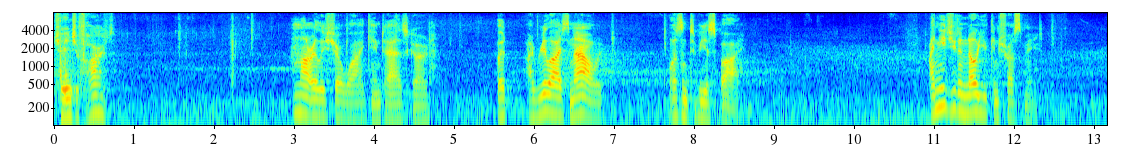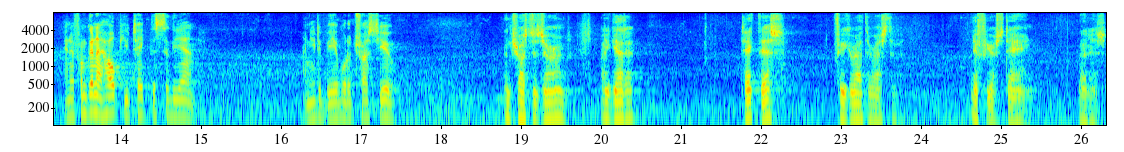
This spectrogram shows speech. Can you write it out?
Change of heart. I'm not really sure why I came to Asgard. I realize now it wasn't to be a spy. I need you to know you can trust me. And if I'm gonna help you take this to the end, I need to be able to trust you. And trust is earned. I get it. Take this, figure out the rest of it. If you're staying, that is.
